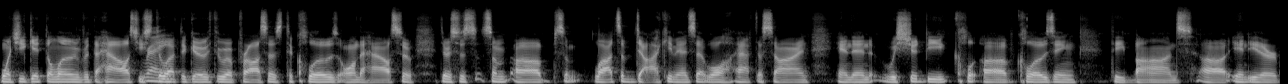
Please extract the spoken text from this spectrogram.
once you get the loan with the house, you right. still have to go through a process to close on the house. So there's just some uh, some lots of documents that we'll have to sign, and then we should be cl- uh, closing the bonds uh, in either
